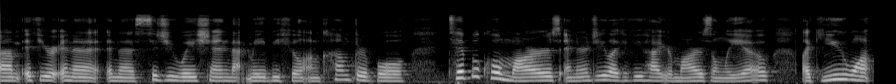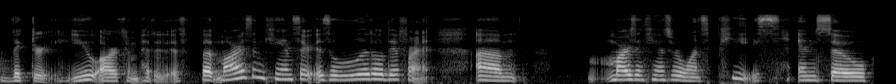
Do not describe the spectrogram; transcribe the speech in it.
um, if you're in a in a situation that maybe feel uncomfortable typical mars energy like if you had your mars and leo like you want victory. You are competitive. But mars and cancer is a little different. Um, mars and cancer wants peace. And so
